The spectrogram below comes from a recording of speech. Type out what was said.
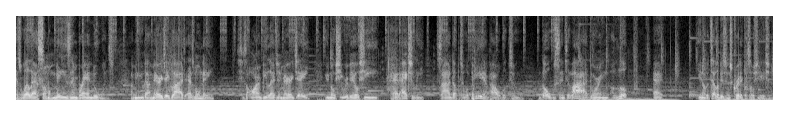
as well as some amazing brand new ones. I mean, you got Mary J. Blige as Monet. She's an R&B legend. Mary J. You know, she revealed she had actually signed up to appear in Power Book 2 Ghosts in July during a look at, you know, the Television's Critic Association.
